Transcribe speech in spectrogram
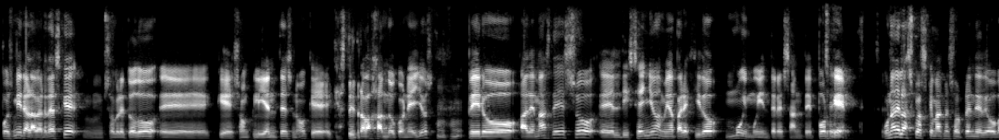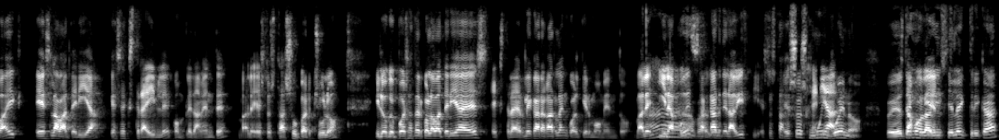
Pues mira, la verdad es que, mm, sobre todo, eh, que son clientes, ¿no? Que, estoy trabajando con ellos, pero además de eso, el diseño a mí me ha parecido muy, muy interesante. ¿Por qué? Una de las cosas que más me sorprende de O-Bike es la batería, que es extraíble completamente, ¿vale? Esto está súper chulo. Y lo que puedes hacer con la batería es extraerla y cargarla en cualquier momento, ¿vale? y la ah, puedes sacar de la bici. Eso está Eso es muy bueno. Pero yo tengo la bici eléctrica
